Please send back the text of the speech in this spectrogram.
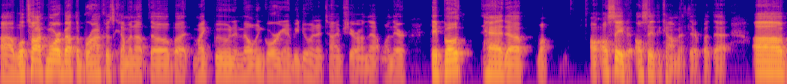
Uh, we'll talk more about the Broncos coming up, though. But Mike Boone and Melvin Gore are going to be doing a timeshare on that one. There, they both had. Uh, well, I'll, I'll, save it. I'll save the comment there about that. Uh,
